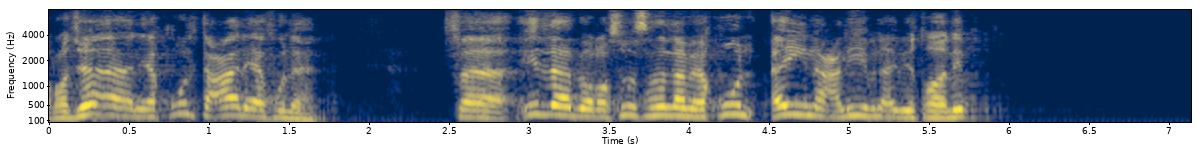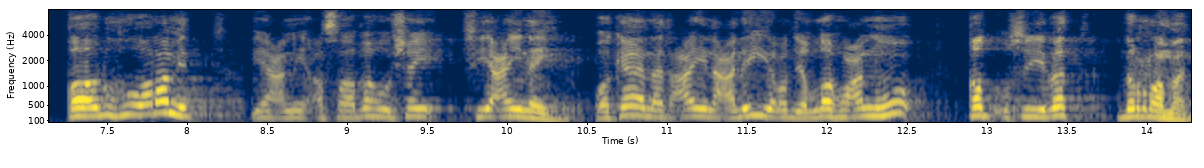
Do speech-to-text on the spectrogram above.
رجاء أن يقول تعال يا فلان. فإذا برسول صلى الله عليه وسلم يقول أين علي بن أبي طالب؟ قالوا هو رمد يعني أصابه شيء في عينيه وكانت عين علي رضي الله عنه قد أصيبت بالرمد.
